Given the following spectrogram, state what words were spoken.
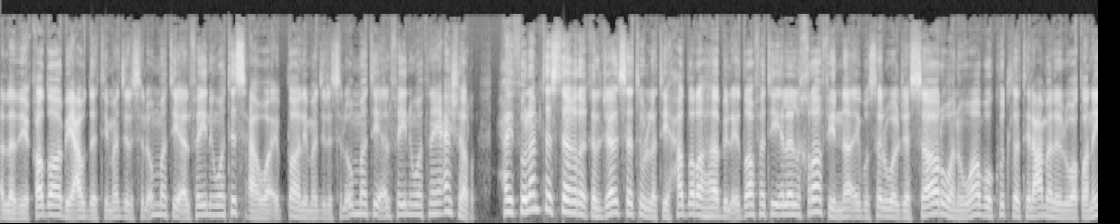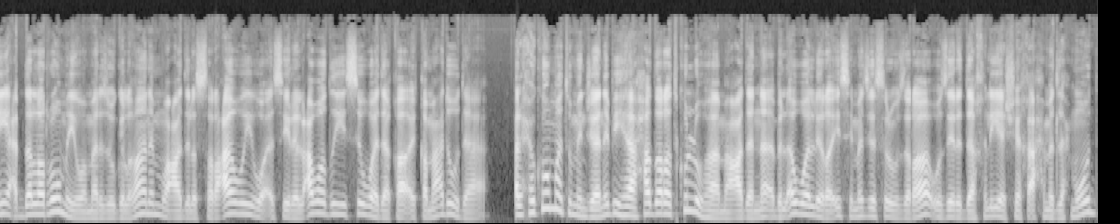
الذي قضى بعودة مجلس الأمة 2009 وإبطال مجلس الأمة 2012 حيث لم تستغرق الجلسة التي حضرها بالإضافة إلى الإخراف النائب سلوى الجسار ونواب كتلة العمل الوطني عبد الله الرومي ومرزوق الغانم وعادل الصرعاوي وأسير العوضي سوى دقائق معدودة. الحكومة من جانبها حضرت كلها ما عدا النائب الأول لرئيس مجلس الوزراء وزير الداخلية الشيخ أحمد الحمود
